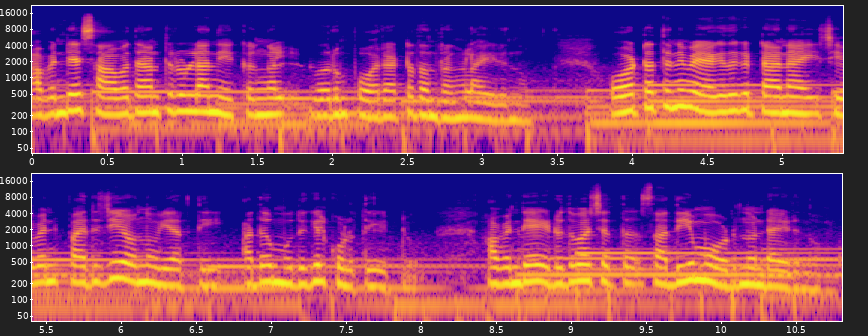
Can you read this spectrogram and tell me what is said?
അവന്റെ സാവധാനത്തിലുള്ള നീക്കങ്ങൾ വെറും പോരാട്ട തന്ത്രങ്ങളായിരുന്നു. ഓട്ടത്തിന് വേഗത കിട്ടാനായി ശിവൻ പരിചയമൊന്ന് ഉയർത്തി അത് മുതുകിൽ കൊളുത്തിയിട്ടു. അവന്റെ ഇടതുവശത്ത് സതിയും ഓടുന്നുണ്ടായിരുന്നു.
